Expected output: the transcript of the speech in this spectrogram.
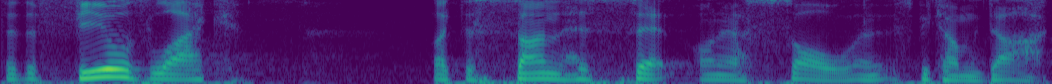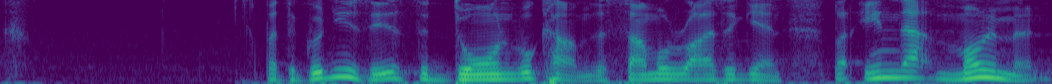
That it feels like, like the sun has set on our soul and it's become dark. But the good news is the dawn will come, the sun will rise again. But in that moment,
